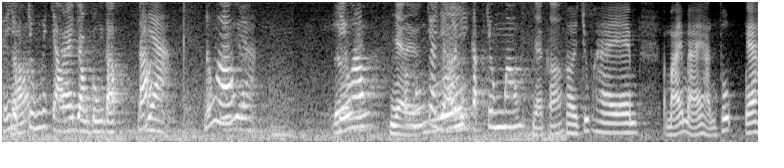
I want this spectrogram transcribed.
thể dục Đó, chung với chồng. Hai chồng cùng tập. Đó. Dạ. Đúng không? Dạ. Được chịu không? Dạ. có muốn cho vợ đi tập chung không? Dạ có. Thôi chúc hai em mãi mãi hạnh phúc nha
